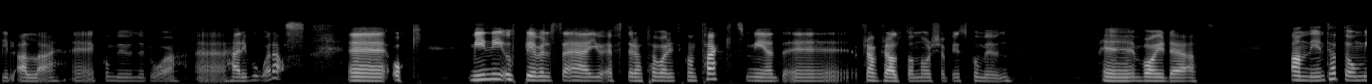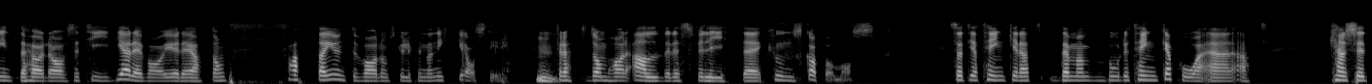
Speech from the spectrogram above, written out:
till alla eh, kommuner då eh, här i våras. Eh, och min upplevelse är ju efter att ha varit i kontakt med eh, framförallt då Norrköpings kommun eh, var ju det att anledningen till att de inte hörde av sig tidigare var ju det att de fattar ju inte vad de skulle kunna nyttja oss till. Mm. För att de har alldeles för lite kunskap om oss. Så att jag tänker att det man borde tänka på är att kanske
